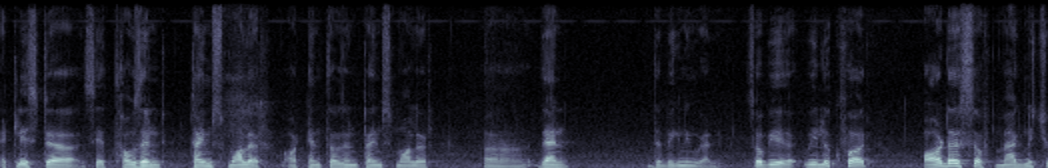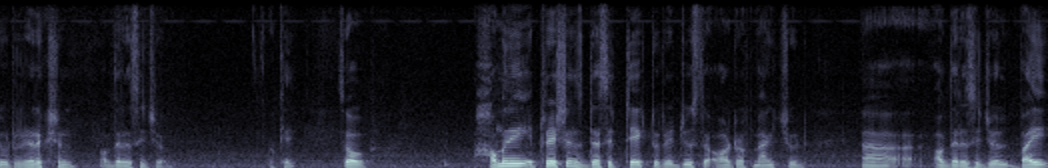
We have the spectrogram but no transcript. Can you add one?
at least uh, say 1000 times smaller or 10,000 times smaller uh, than the beginning value. So, we, we look for orders of magnitude reduction of the residual. Okay. So, how many iterations does it take to reduce the order of magnitude uh, of the residual by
